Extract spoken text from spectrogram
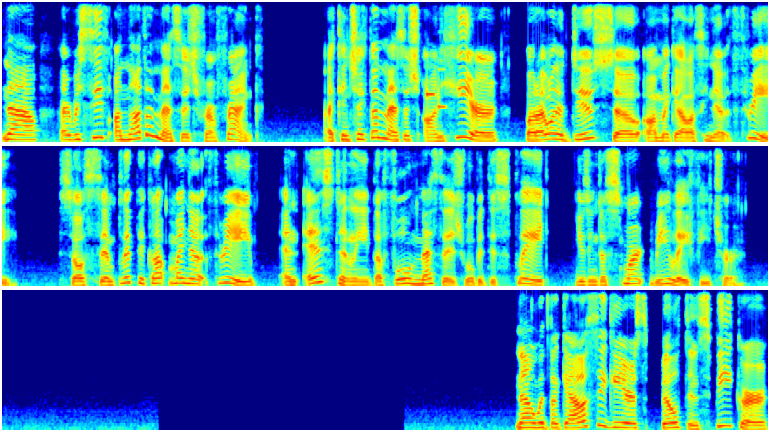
Now, I receive another message from Frank. I can check the message on here, but I want to do so on my Galaxy Note 3. So I'll simply pick up my Note 3 and instantly the full message will be displayed using the Smart Relay feature. Now with the Galaxy Gear's built-in speaker,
